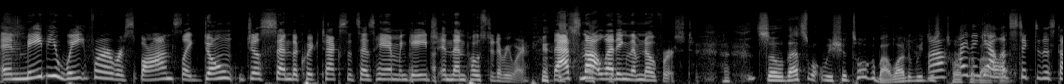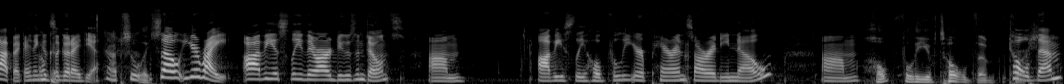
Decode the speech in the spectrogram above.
and maybe wait for a response. Like, don't just send a quick text that says, hey, I'm engaged, and then post it everywhere. That's not letting them know first. So that's what we should talk about. Why don't we just Uh, talk I think, about yeah, that? let's stick to this topic. I think it's a good idea. Absolutely. So you're right. Obviously, there are do's and don'ts. Um, obviously, hopefully, your parents already know. Um, Hopefully you've told them. told first. them.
